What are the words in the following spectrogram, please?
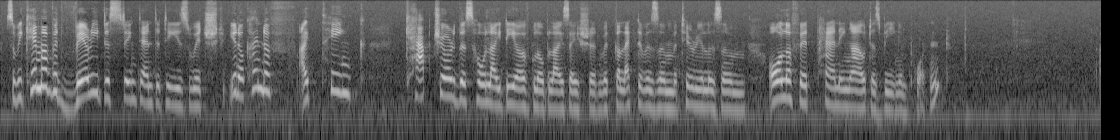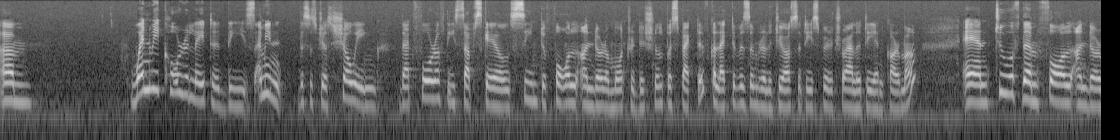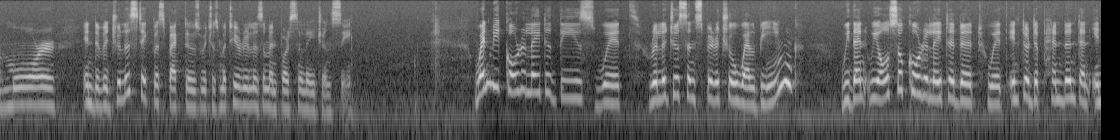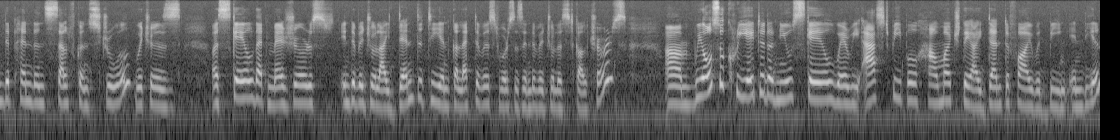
So we came up with very distinct entities, which, you know, kind of, I think, capture this whole idea of globalization with collectivism, materialism, all of it panning out as being important. Um, when we correlated these, I mean, this is just showing that four of these subscales seem to fall under a more traditional perspective collectivism, religiosity, spirituality, and karma. And two of them fall under more individualistic perspectives, which is materialism and personal agency. When we correlated these with religious and spiritual well being, we then we also correlated it with interdependent and independent self-construal, which is a scale that measures individual identity in collectivist versus individualist cultures. Um, we also created a new scale where we asked people how much they identify with being Indian.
